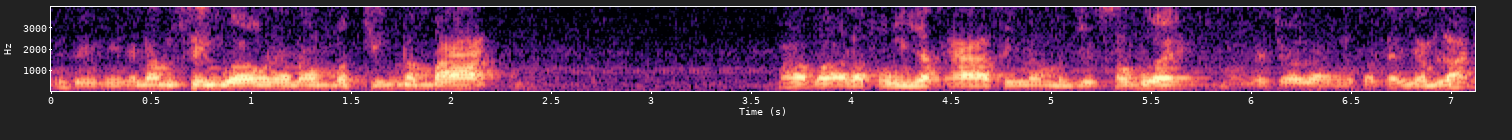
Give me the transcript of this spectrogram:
Cái, cái, cái năm sinh của ông là năm 1953 bà vợ là Phùng Nhật Hà sinh năm 1960 mà nó cho rằng nó có thể nhầm lẫn.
